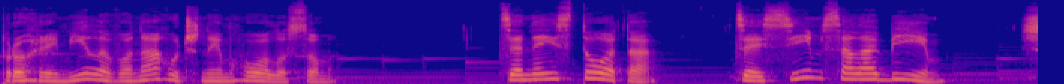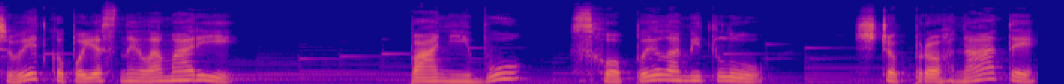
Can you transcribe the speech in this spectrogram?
прогриміла вона гучним голосом. Це не істота, це сім салабім, швидко пояснила Марі. Пані Бу схопила мітлу, щоб прогнати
